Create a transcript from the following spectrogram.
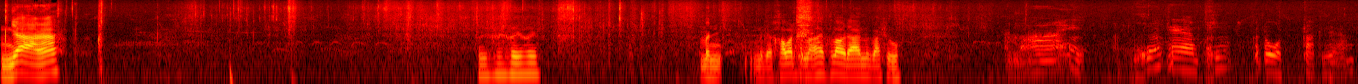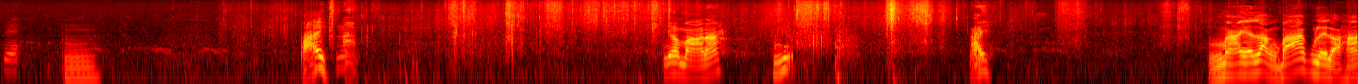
มึงอย่านะ เฮ้ยเฮ้ยเฮ้ยเฮ้ยมัน มันจะเข้ามาทำร้ายพวกเราได้ไหมปลาทูไม่โค้งแอบโค้งกระโดดกัดเลยอะเล็กอืม ไปนับเนี่ยมานะเนี่ยไป มึงมาหลังบ้านกูเลยเหรอฮะ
